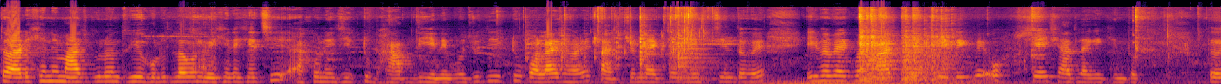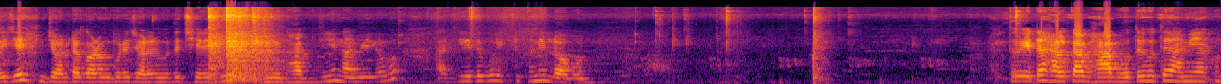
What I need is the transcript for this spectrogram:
তো আর এখানে মাছগুলো ধুয়ে হলুদ লবণ মেখে রেখেছি। এখন এই যে একটু ভাপ দিয়ে নেব। যদি একটু কলায় ধরে, তার জন্য একদম নিশ্চিন্ত হয়ে এইভাবে একবার মাছ খেয়ে দেখবে ও সেই স্বাদ লাগে কিন্তু। তো এই যে জলটা গরম করে জলের মধ্যে ছেড়ে দিয়ে আমি ভাপ দিয়ে নামিয়ে নেব আর দিয়ে দেবো একটুখানি লবণ। তো এটা হালকা ভাব হতে হতে আমি এখন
